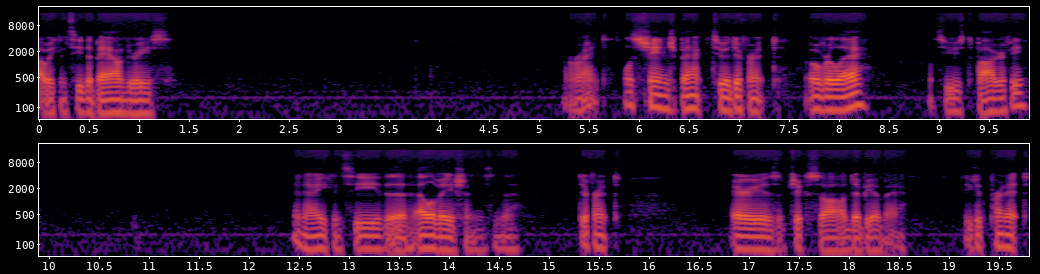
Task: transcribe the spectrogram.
Uh, we can see the boundaries. Alright, let's change back to a different overlay. Let's use topography. And now you can see the elevations and the different areas of Chickasaw WMA. You could print it,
